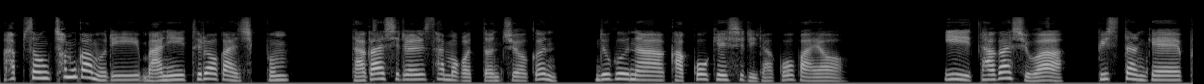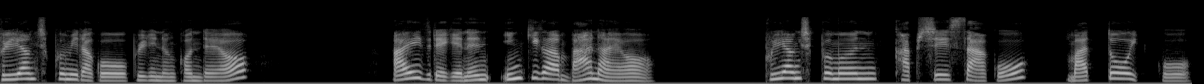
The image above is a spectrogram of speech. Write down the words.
합성 첨가물이 많이 들어간 식품 다가시를 사 먹었던 추억은 누구나 갖고 계시리라고 봐요. 이 다가시와 비슷한 게 불량식품이라고 불리는 건데요. 아이들에게는 인기가 많아요. 불량식품은 값이 싸고 맛도 있고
